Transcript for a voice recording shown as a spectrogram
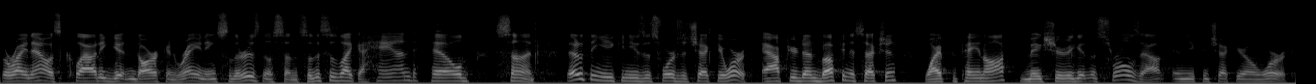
but right now it's cloudy, getting dark, and raining, so there is no sun. So this is like a handheld sun. The other thing you can use this for is to check your work. After you're done buffing a section, wipe the paint off, make sure you're getting the swirls out, and you can check your own work.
